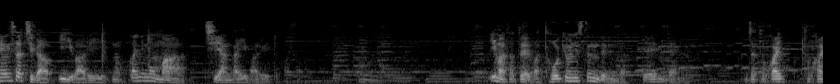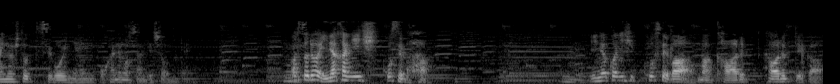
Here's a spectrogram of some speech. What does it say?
偏差値がいい悪いの他にもまあ治安がいい悪いとかさ。今例えば東京に住んでるんだってみたいな。じゃあ都会、都会の人ってすごいね、お金持ちなんでしょみたいな。うん。まあそれは田舎に引っ越せば、うん。田舎に引っ越せば、まあ変わる、変わるっていうか、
